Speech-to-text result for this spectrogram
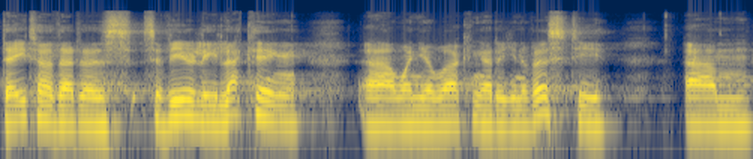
data that is severely lacking uh, when you're working at a university. Um,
